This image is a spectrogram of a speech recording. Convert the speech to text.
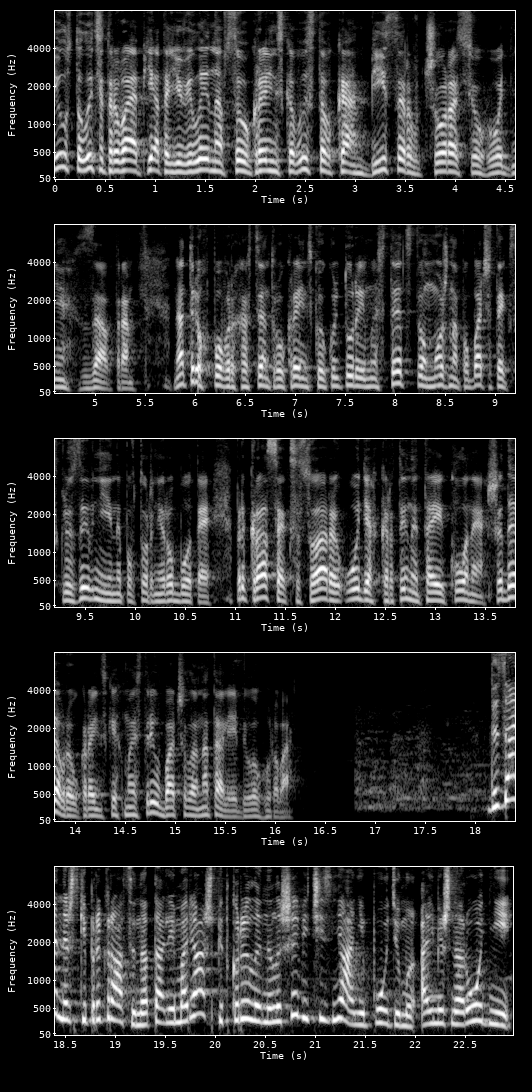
І у столиці триває п'ята ювілейна всеукраїнська виставка Бісер вчора, сьогодні, завтра. На трьох поверхах центру української культури і мистецтва можна побачити ексклюзивні і неповторні роботи: прикраси, аксесуари, одяг, картини та ікони. Шедеври українських майстрів бачила Наталія Білогурова. Дизайнерські прикраси Наталі Маряш підкорили не лише вітчизняні подіуми, а й міжнародні.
